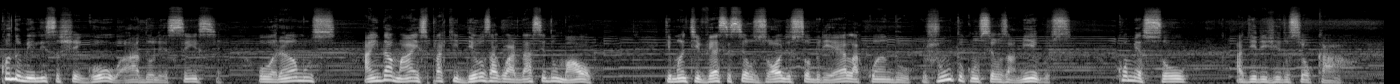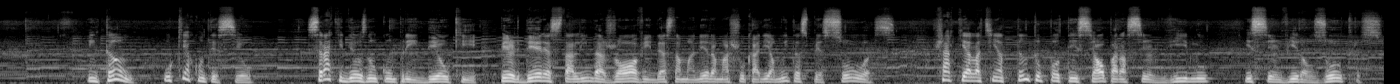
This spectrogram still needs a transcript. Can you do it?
Quando Melissa chegou à adolescência, oramos ainda mais para que Deus a guardasse do mal, que mantivesse seus olhos sobre ela quando, junto com seus amigos, começou a dirigir o seu carro. Então, o que aconteceu? Será que Deus não compreendeu que perder esta linda jovem desta maneira machucaria muitas pessoas, já que ela tinha tanto potencial para servi-lo e servir aos outros?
